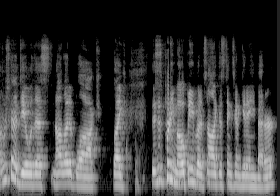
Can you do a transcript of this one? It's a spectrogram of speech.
I'm just going to deal with this, not let it block. Like, this is pretty mopey, but it's not like this thing's going to get any better.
